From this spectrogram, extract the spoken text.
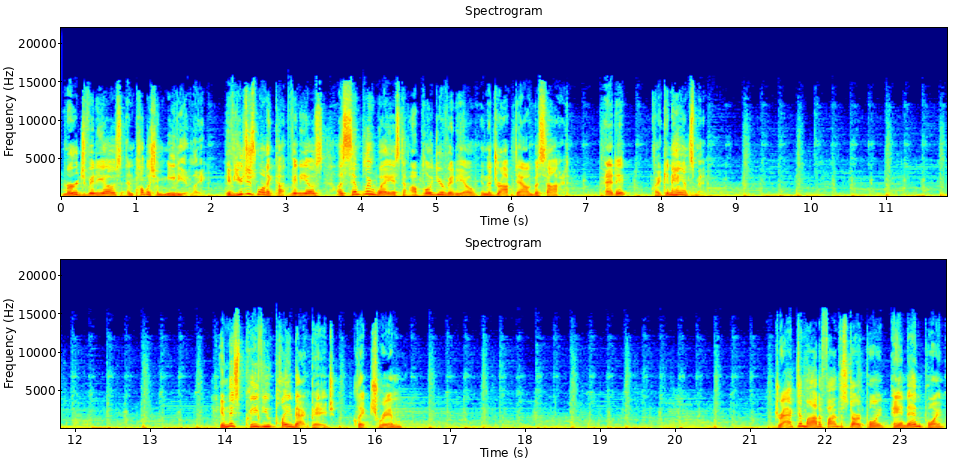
merge videos, and publish immediately. If you just want to cut videos, a simpler way is to upload your video in the drop-down beside. Edit, click Enhancement. In this preview playback page, click Trim, drag to modify the start point and end point.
